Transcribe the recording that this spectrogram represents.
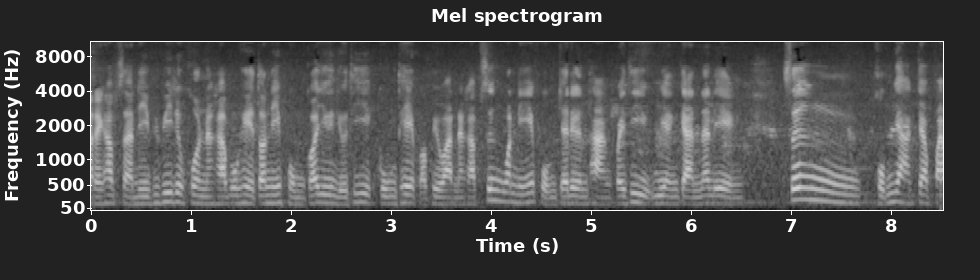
วัสดีครับ สวัสดีพี่ๆทุกคนนะครับ โอเค ตอนนี้ผมก็ยืนอยู่ที่กรุงเทพอภิวัตนะครับ ซึ่งวันนี้ผมจะเดินทางไปที่เวียงจันทร์นั่นเอง ซึ่งผมอยากจะไป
